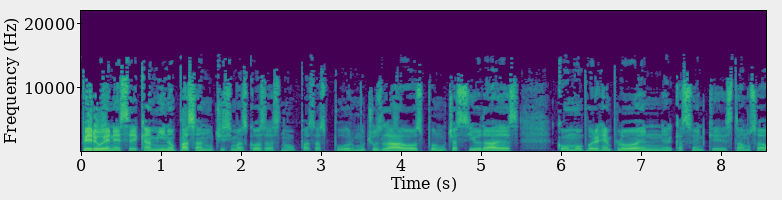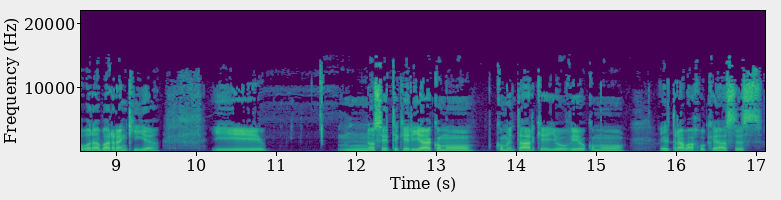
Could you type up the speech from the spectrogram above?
pero en ese camino pasan muchísimas cosas, ¿no? Pasas por muchos lados, por muchas ciudades, como por ejemplo en el caso en que estamos ahora, Barranquilla, y no sé, te quería como comentar que yo veo como el trabajo que haces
